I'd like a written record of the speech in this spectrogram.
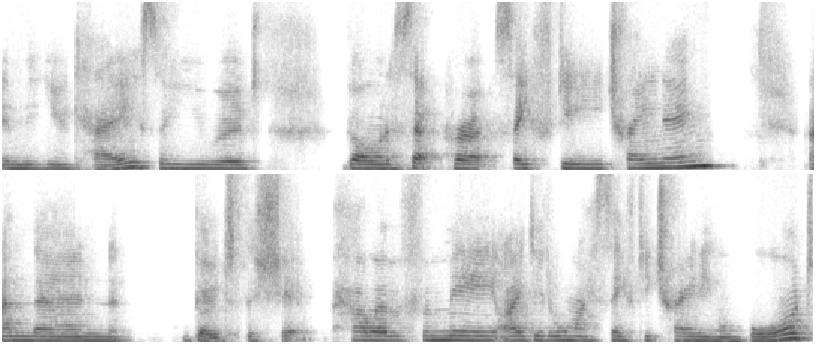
in the UK. So you would go on a separate safety training and then go to the ship. However, for me, I did all my safety training on board.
